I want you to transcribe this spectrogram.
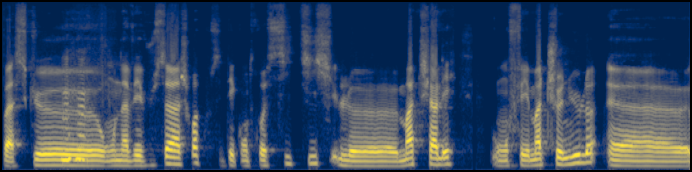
parce que on avait vu ça, je crois que c'était contre City le match aller on fait match nul. Euh,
